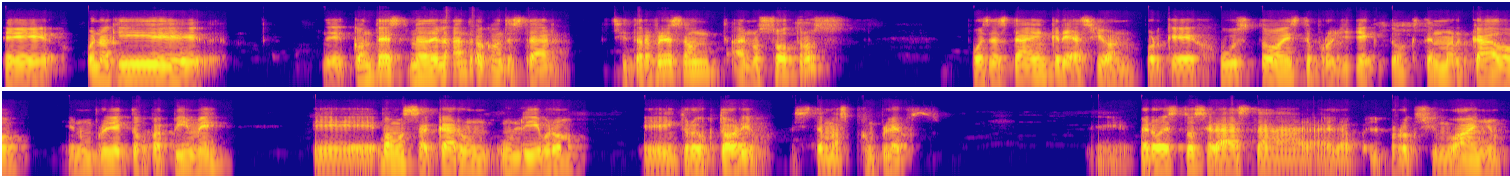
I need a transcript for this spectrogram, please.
Eh, bueno, aquí eh, me adelanto a contestar. Si te refieres a, nosotros, pues está en creación, porque justo este proyecto que está enmarcado en un proyecto PAPIME, eh, vamos a sacar un, un libro introductorio a sistemas complejos. Eh, pero esto será hasta el, próximo año.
